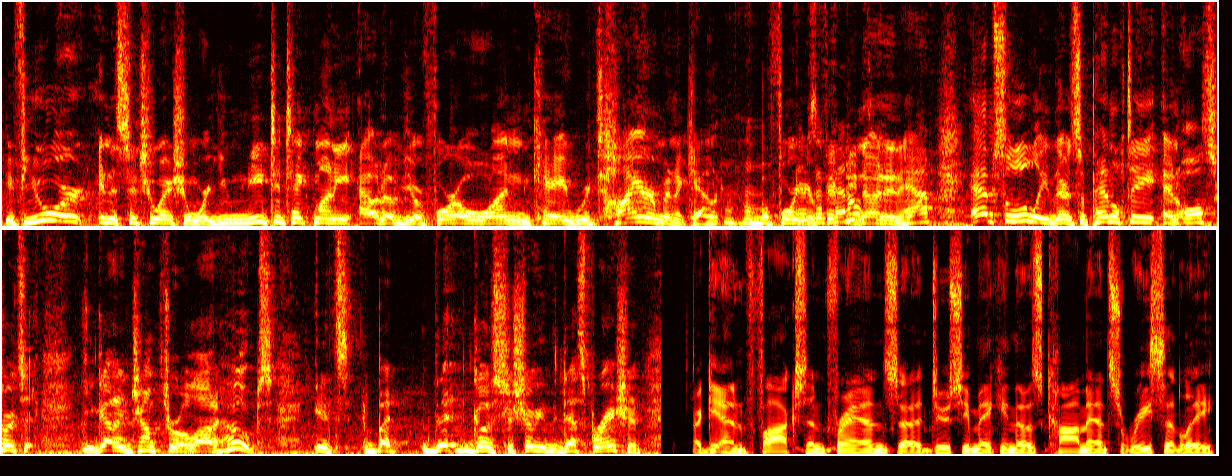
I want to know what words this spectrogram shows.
if you are in a situation where you need to take money out of your 401k retirement account mm-hmm. before there's you're 59 and a half, absolutely there's a penalty and all sorts of you got to jump through a lot of hoops. It's but that goes to show you the desperation. Again, Fox and Friends, uh, Doocy making those comments recently.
